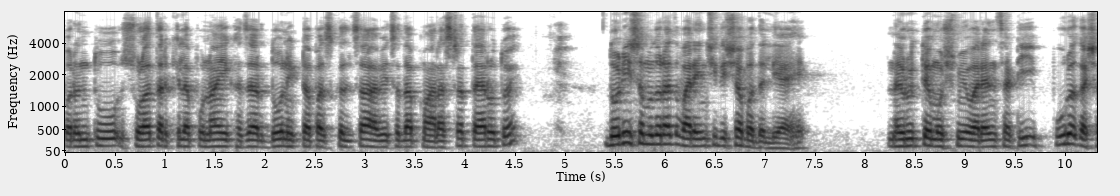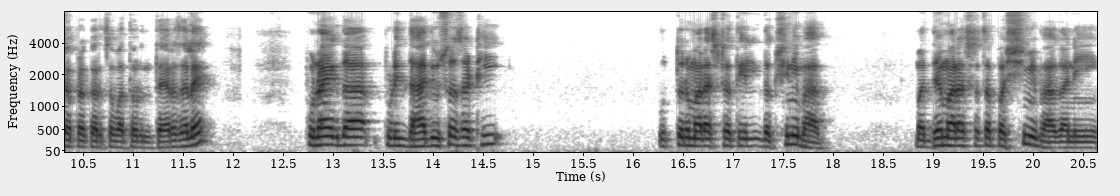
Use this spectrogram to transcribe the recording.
परंतु सोळा तारखेला पुन्हा एक हजार दोन हेक्टा पास्कलचा हवेचा दाब महाराष्ट्रात तयार होतोय. दोन्ही समुद्रात वाऱ्यांची दिशा बदलली आहे. नैऋत्य मोसमी वाऱ्यांसाठी पूरक अशा प्रकारचं वातावरण तयार झालं आहे पुन्हा एकदा पुढील दहा दिवसासाठी उत्तर महाराष्ट्रातील दक्षिणी भाग मध्य महाराष्ट्राचा पश्चिमी भाग आणि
